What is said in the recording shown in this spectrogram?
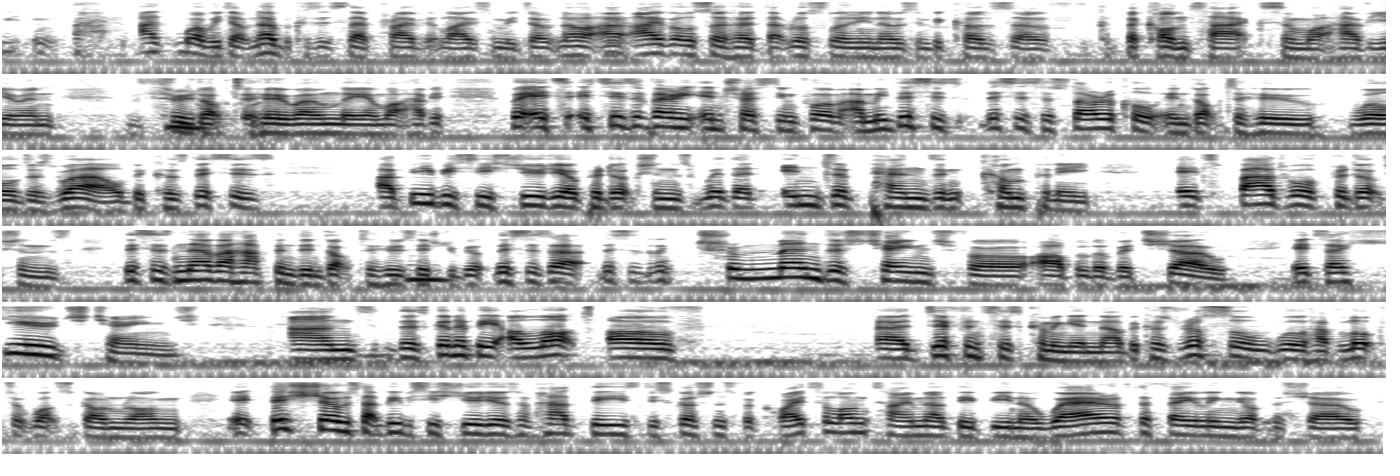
I, well, we don't know because it's their private lives, and we don't know. Yeah. I, have also heard that Russell only knows him because of the contacts and what have you, and through mm-hmm. Doctor Who only and what have you. But it's it is a very interesting form. I mean, this is this is historical in Doctor Who world as well because this is a BBC studio productions with an independent company it's Bad Wolf Productions. This has never happened in Doctor Who's mm. history, this is a this is a tremendous change for our beloved show. It's a huge change, and there's going to be a lot of uh, differences coming in now because Russell will have looked at what's gone wrong. It, this shows that BBC Studios have had these discussions for quite a long time now. They've been aware of the failing of the show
